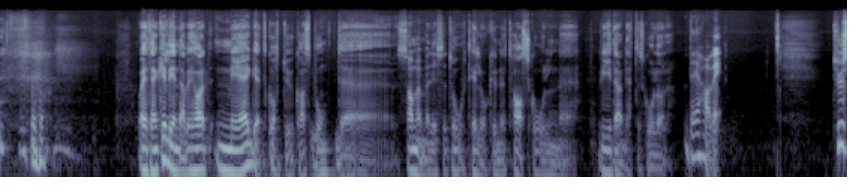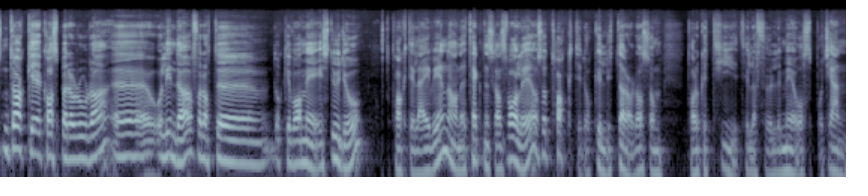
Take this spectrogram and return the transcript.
Og jeg tenker, Linda, vi har et meget godt utgangspunkt eh, sammen med disse to til å kunne ta skolen eh, videre dette skoleåret. Det har vi. Tusen takk, eh, Kasper og Roda eh, og Linda, for at eh, dere var med i studio. Takk til Eivind, han er teknisk ansvarlig. Og så takk til dere lyttere da, som tar dere tid til å følge med oss på Kjenn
